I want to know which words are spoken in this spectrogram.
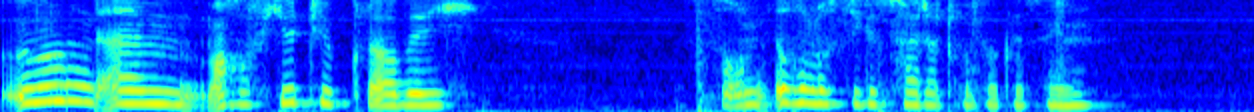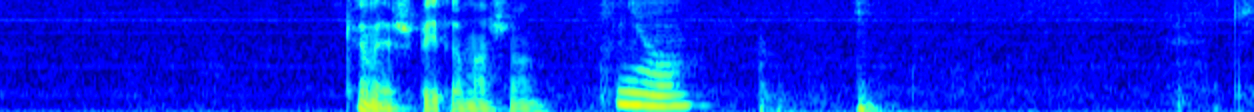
irgendeinem, auch auf YouTube, glaube ich, so ein irre lustiges Teil darüber gesehen. Können wir später mal schauen. Ja. Okay.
